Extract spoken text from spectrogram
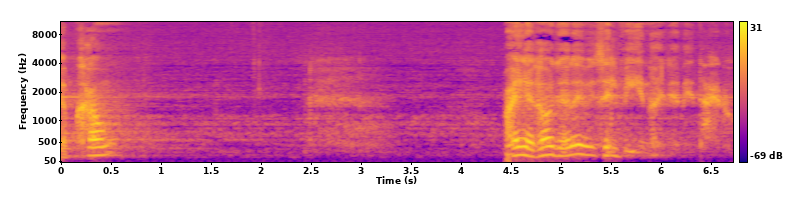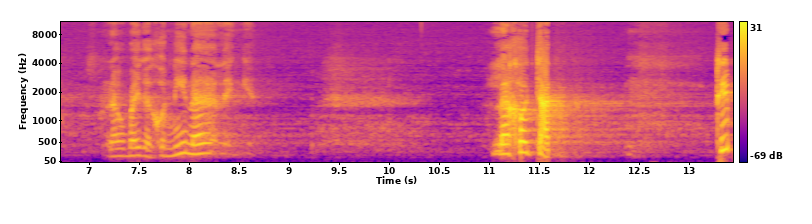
กับเขาไปกับเขาจะได้ไปเซลฟี่หน่อยจะได้ถ่ายรูปเราไปกับคนนี้นะอะไรเงี้ยแล้วเขาจัดทริป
